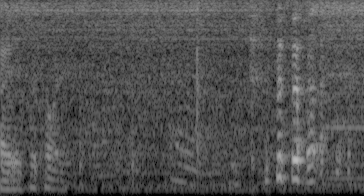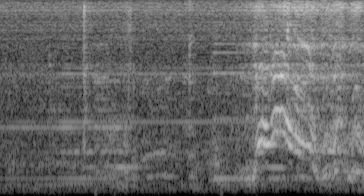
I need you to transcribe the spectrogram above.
Alright, it's recording.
